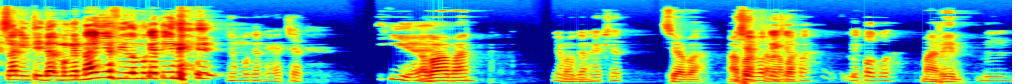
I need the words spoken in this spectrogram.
saking tidak mengenanya film Cat ini Yang megang headset. iya Apa-apaan? Yang Megang. megang headset. Siapa? Apa? siapa Kenapa? siapa? Lupa gua. Marin Hmm.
